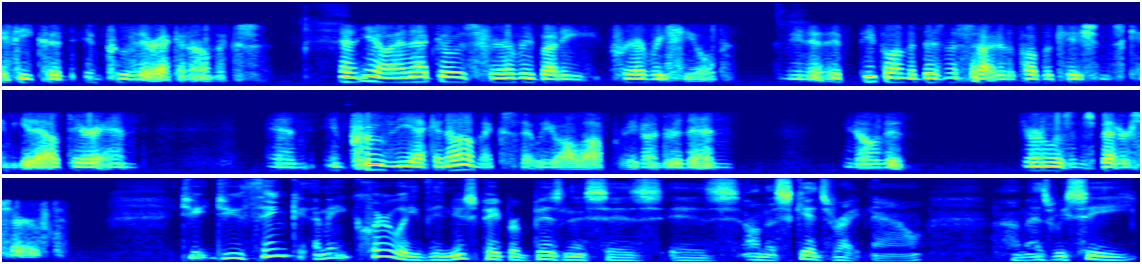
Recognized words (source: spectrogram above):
if he could improve their economics, and you know, and that goes for everybody for every field. I mean, if people on the business side of the publications can get out there and and improve the economics that we all operate under, then you know that journalism's better served. Do do you think? I mean, clearly the newspaper business is is on the skids right now, um, as we see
